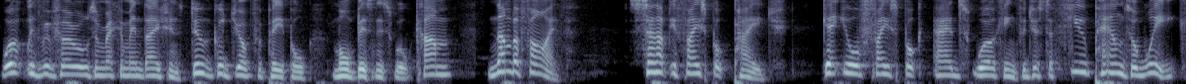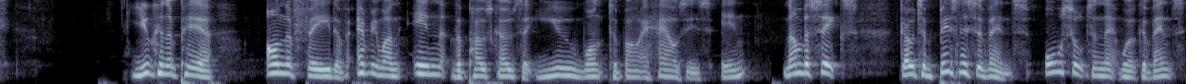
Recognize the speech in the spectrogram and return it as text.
work with referrals and recommendations. Do a good job for people, more business will come. Number five, set up your Facebook page. Get your Facebook ads working for just a few pounds a week. You can appear on the feed of everyone in the postcodes that you want to buy houses in. Number six, go to business events, all sorts of network events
